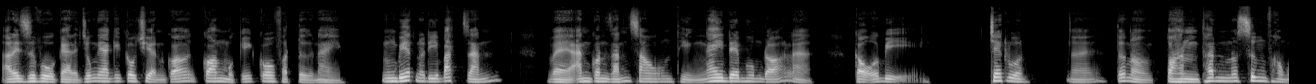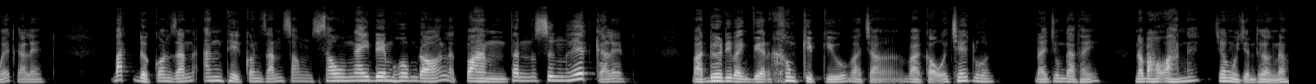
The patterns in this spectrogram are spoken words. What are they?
Ở đây sư phụ kể để chúng nghe cái câu chuyện có con một cái cô phật tử này. Không biết nó đi bắt rắn về ăn con rắn sau thì ngay đêm hôm đó là cậu ấy bị chết luôn. Đấy tức là toàn thân nó sưng phồng hết cả lên bắt được con rắn ăn thịt con rắn xong sau ngay đêm hôm đó là toàn thân nó sưng hết cả lên. Và đưa đi bệnh viện không kịp cứu và và cậu ấy chết luôn. Đấy chúng ta thấy nó báo oán đấy chứ không phải chuyện thường đâu.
